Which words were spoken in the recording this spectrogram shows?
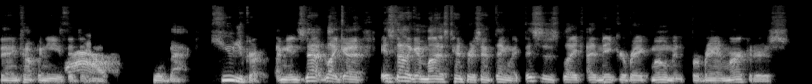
than companies that wow. didn't pull back. Huge growth. I mean, it's not like a it's not like a minus 10% thing. Like this is like a make or break moment for brand marketers.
